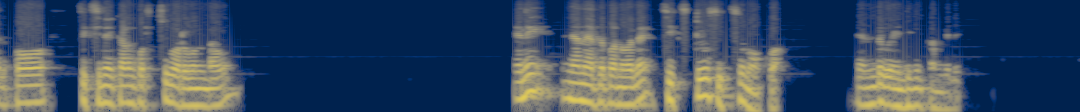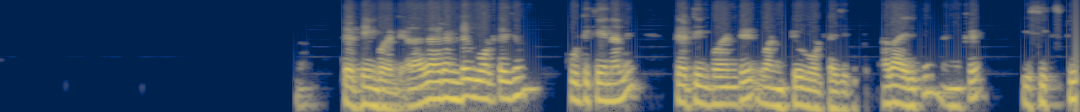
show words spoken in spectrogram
ചിലപ്പോൾ സിക്സിനേക്കാളും കുറച്ച് കുറവുണ്ടാവും. ഇനി ഞാൻ നേരത്തെ പറഞ്ഞ പോലെ സിക്സ് ടു സിക്സ് നോക്കുക. രണ്ട് വൈൻഡിങ് തമ്മിൽ തേർട്ടീൻ പോയിന്റ് അതായത് ആ രണ്ട് വോൾട്ടേജും കൂട്ടിക്കഴിഞ്ഞാൽ thirteen point one two voltage കിട്ടും. അതായിരിക്കും നിങ്ങൾക്ക് ഈ സിക്സ് ടു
